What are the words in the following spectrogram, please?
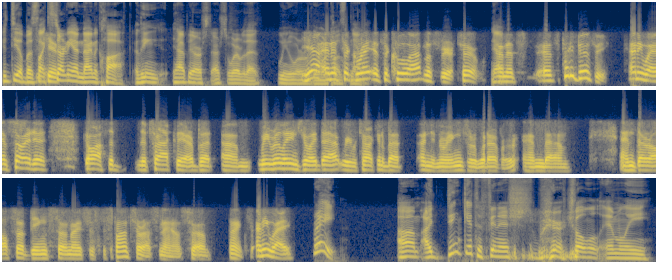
Good deal. But it's like can't- starting at nine o'clock. I think happy hour starts or whatever that we were. Yeah, and it's a great, it's a cool atmosphere too, Yeah. and it's it's pretty busy. Anyway, I'm sorry to go off the the track there, but um, we really enjoyed that. We were talking about onion rings or whatever, and um, and they're also being so nice as to sponsor us now. So thanks. Anyway, Great. Um, I didn't get to finish where Joel, Emily,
